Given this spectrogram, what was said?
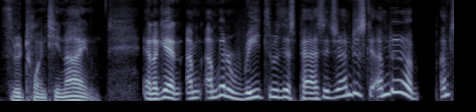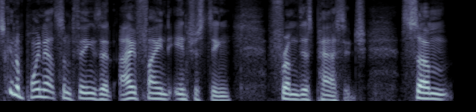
through 29. And again, I'm, I'm going to read through this passage. I'm just I'm going to I'm just going to point out some things that I find interesting from this passage. Some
